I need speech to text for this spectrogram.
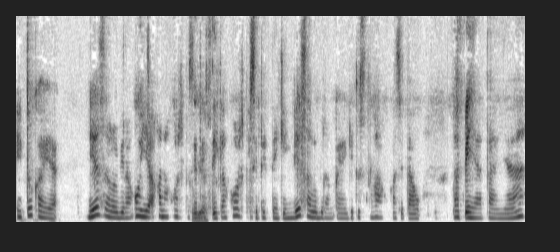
itu kayak dia selalu bilang oh iya kan aku harus positive Kebiasaan. thinking aku harus positive thinking. Dia selalu bilang kayak gitu setelah aku kasih tahu. Tapi nyatanya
